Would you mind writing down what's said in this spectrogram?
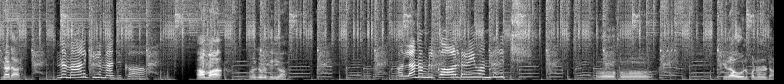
என்னடா? என்ன மேலே கீழே மேஜிக்கா ஆமா. உனக்கு எப்படி தெரியும்? அதெல்லாம் நம்மளுக்கு ஆல்ரெடி வந்துருச்சு. ஓஹோ. ஏதாவது ஒன்று பண்ணணும்டா.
